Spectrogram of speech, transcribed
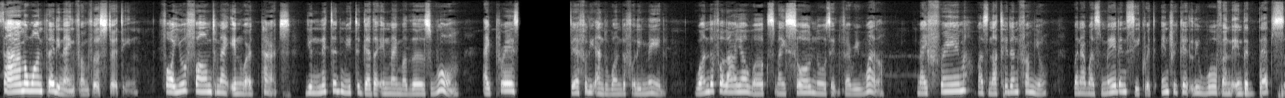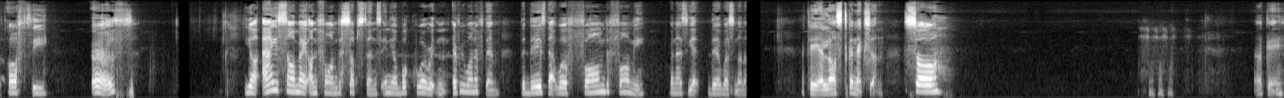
Psalm 139 from verse 13. For you formed my inward parts. You knitted me together in my mother's womb. I praise you, fearfully and wonderfully made. Wonderful are your works, my soul knows it very well. My frame was not hidden from you when I was made in secret, intricately woven in the depths of the earth, your eyes saw my unformed substance. In your book were written, every one of them, the days that were formed for me, when as yet there was none. Of Okay, I lost connection. So, okay.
